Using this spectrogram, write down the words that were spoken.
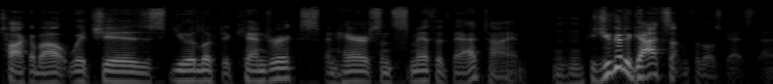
talk about, which is you had looked at Kendricks and Harrison Smith at that time Mm-hmm. because you could have got something for those guys then.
